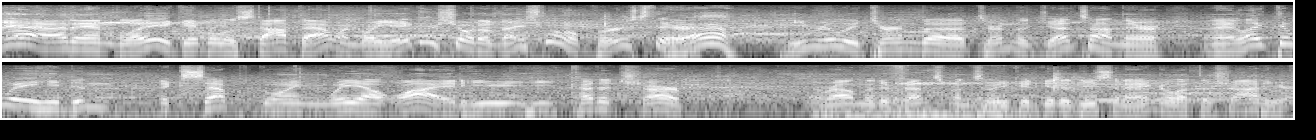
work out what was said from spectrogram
net, and Blake able to stop that one. Boy, Jaeger showed a nice little burst there. Yeah. He really turned the turned the Jets on there, and I like the way he didn't accept going way out wide. He he cut it sharp around the defenseman so he could get a decent angle at the shot here.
